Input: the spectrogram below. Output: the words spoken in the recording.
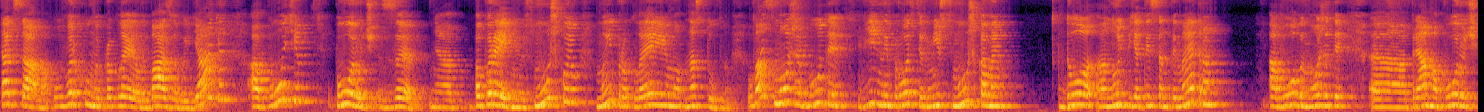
Так само уверху ми проклеїли базовий якір, а потім поруч з е, попередньою смужкою ми проклеюємо наступну. У вас може бути вільний простір між смужками до е, 0,5 см, або ви можете е, прямо поруч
